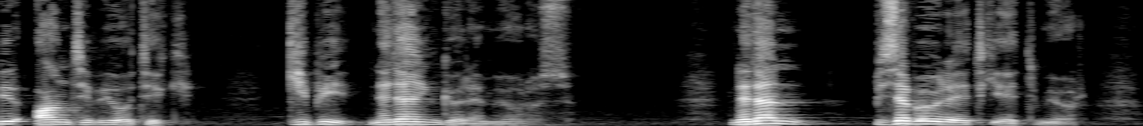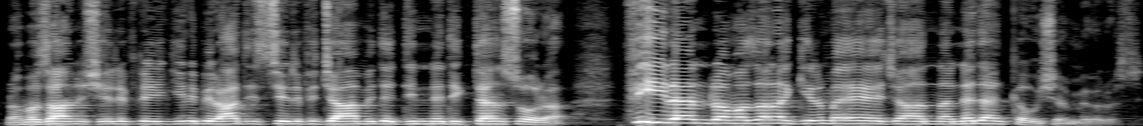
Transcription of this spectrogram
bir antibiyotik gibi neden göremiyoruz? Neden bize böyle etki etmiyor? Ramazan-ı Şerif'le ilgili bir hadis-i şerifi camide dinledikten sonra fiilen Ramazan'a girme heyecanına neden kavuşamıyoruz?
